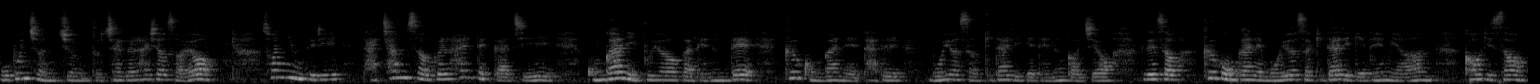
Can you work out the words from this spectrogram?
5분 전쯤 도착을 하셔서요. 손님들이 다 참석을 할 때까지 공간이 부여가 되는데 그 공간에 다들 모여서 기다리게 되는 거죠. 그래서 그 공간에 모여서 기다리게 되면 거기서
